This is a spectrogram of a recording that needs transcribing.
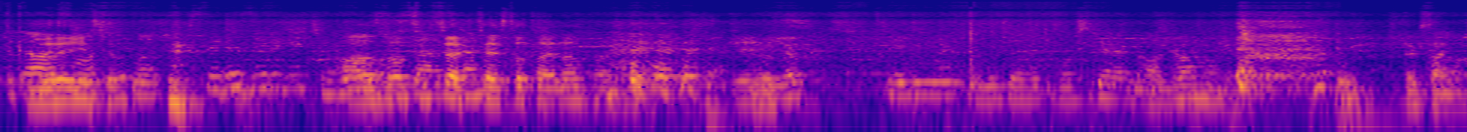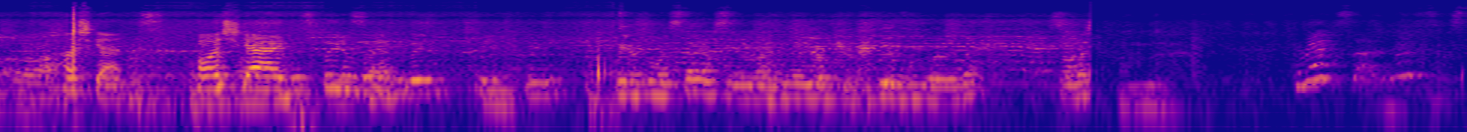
Artık Nereye ağzıma geçelim? tutma. İstediğiniz yere geçin. bu Ağzına tutacak testo Tayland tarzı. Yayın yok. Şeyim yok. Hoş geldin. Hep. Hoş geldiniz. Hoş geldiniz. Buyurun buyurun buyurun. Buyurun, buyurun. Katılmak ister misin? Ben de yok yok dedim böyle. Sonra Burak sen nasılsın?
